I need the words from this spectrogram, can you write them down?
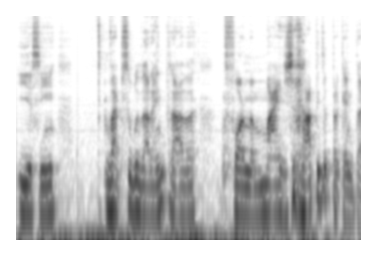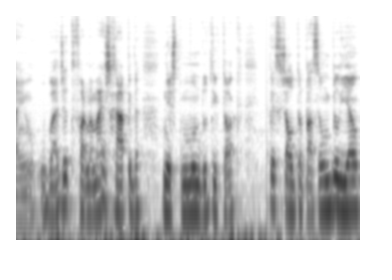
e assim vai possibilitar a entrada de forma mais rápida, para quem tem o budget, de forma mais rápida neste mundo do TikTok. Penso que já ultrapassa um bilhão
